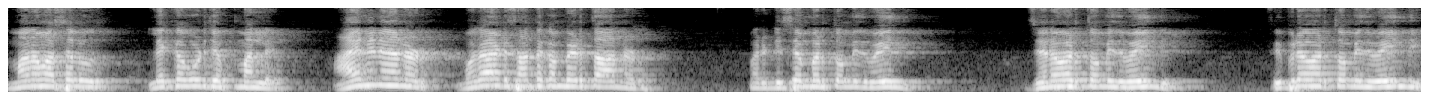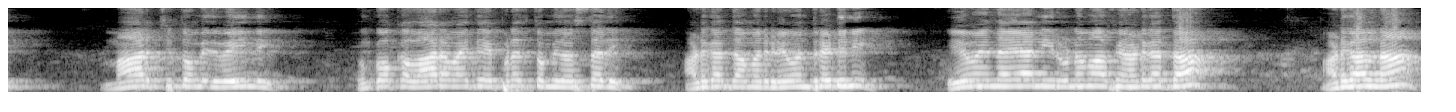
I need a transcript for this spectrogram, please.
మనం అసలు లెక్క కూడా చెప్పమనిలే. ఆయననే అన్నాడు. మొదటి సంతకం పెడతా అన్నాడు. మరి డిసెంబర్ తొమ్మిది పోయింది. జనవరి తొమ్మిది పోయింది. ఫిబ్రవరి తొమ్మిది పోయింది. మార్చి తొమ్మిది పోయింది. ఇంకొక వారం అయితే ఏప్రిల్ తొమ్మిది వస్తుంది. అడగద్దా మరి రేవంత్ రెడ్డిని? ఏమైందయ్యా నీ రుణమాఫీ అడగద్దా? అడగాలనా?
